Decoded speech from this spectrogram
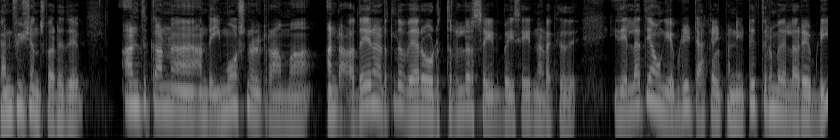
கன்ஃபியூஷன்ஸ் வருது? அதுக்கான அந்த இமோஷனல் ட்ராமா அண்ட் அதே நேரத்தில் வேறு ஒரு த்ரில்லர் சைடு பை சைடு நடக்குது. இது எல்லாத்தையும் அவங்க எப்படி டேக்கிள் பண்ணிவிட்டு திரும்ப எல்லோரும் எப்படி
